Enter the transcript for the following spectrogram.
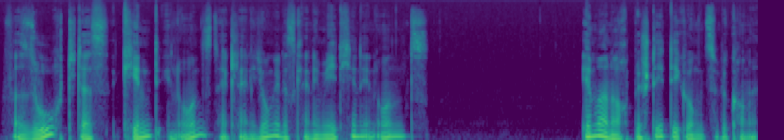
versucht das Kind in uns, der kleine Junge, das kleine Mädchen in uns, immer noch Bestätigung zu bekommen.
